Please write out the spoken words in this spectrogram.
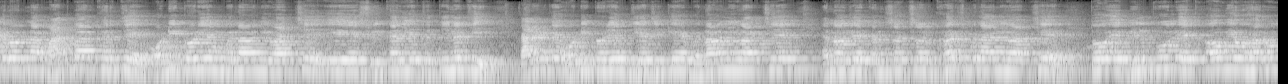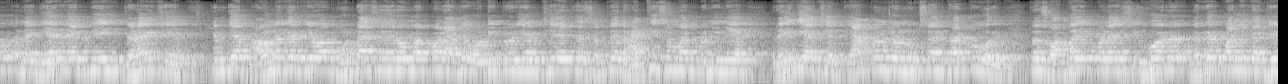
કરોડના માતબાર ખર્ચે ઓડિટોરિયમ બનાવવાની વાત છે, એ સ્વીકાર્ય થતી નથી. કારણ કે ઓડિટોરિયમ જે જગ્યાએ બનાવવાની વાત છે, એનો જે કન્સ્ટ્રક્શન ખર્ચ બનાવવાની વાત છે, તો એ બિલકુલ એક અવ્યવહારુ અને ગેરવ્યાજબી જણાય છે. કેમ કે ભાવનગર જેવા મોટા શહેરોમાં પણ આજે ઓડિટોરિયમ છે કે સફેદ હાથી સમાન બનીને રહી ગયા છે. ત્યાં પણ જો નુકસાન થતું હોય, તો સ્વાભાવિકપણે સિહોર નગરપાલિકા જે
